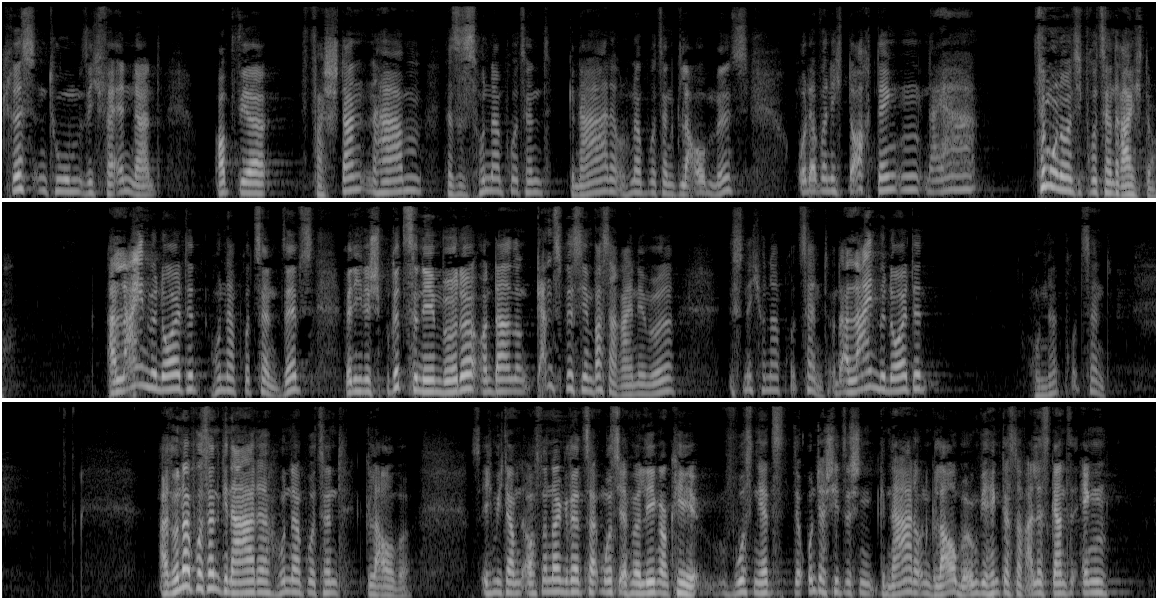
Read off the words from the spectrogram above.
Christentum sich verändert, ob wir verstanden haben, dass es 100% Gnade und 100% Glauben ist, oder ob wir nicht doch denken, naja, 95% reicht doch. Allein bedeutet 100%. Selbst wenn ich eine Spritze nehmen würde und da so ein ganz bisschen Wasser reinnehmen würde, ist nicht 100%. Und allein bedeutet 100%. Also 100% Gnade, 100% Glaube. Als ich mich damit auseinandergesetzt habe, muss ich erstmal überlegen, okay, wo ist denn jetzt der Unterschied zwischen Gnade und Glaube? Irgendwie hängt das doch alles ganz eng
